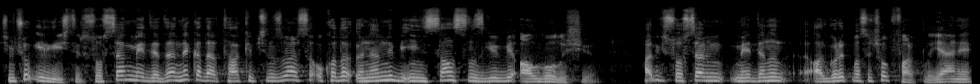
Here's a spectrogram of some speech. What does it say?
Şimdi çok ilginçtir. Sosyal medyada ne kadar takipçiniz varsa o kadar önemli bir insansınız gibi bir algı oluşuyor. Halbuki sosyal medyanın algoritması çok farklı. Yani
